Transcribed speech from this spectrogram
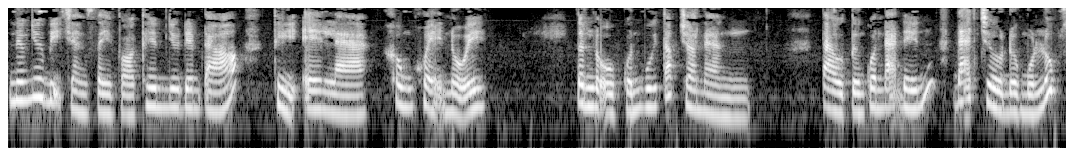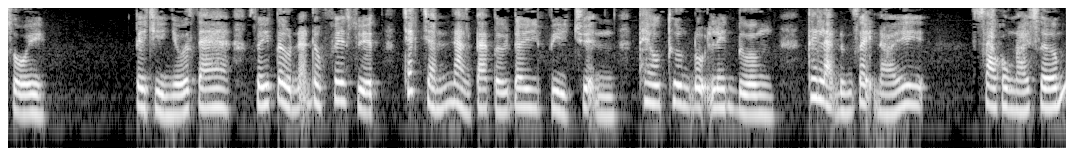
Nếu như bị chàng giày vò thêm như đêm đó, thì e là không khỏe nổi. Tân lộ cuốn búi tóc cho nàng. Tào tướng quân đã đến, đã chờ được một lúc rồi. Tê chỉ nhớ ra, giấy tờ đã được phê duyệt, chắc chắn nàng ta tới đây vì chuyện theo thương đội lên đường. Thế là đứng dậy nói, sao không nói sớm?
